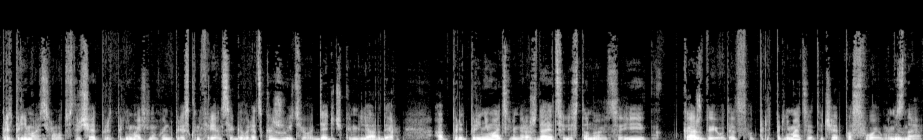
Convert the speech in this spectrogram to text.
предпринимателям. Вот встречают предпринимателя на какой-нибудь пресс-конференции и говорят, скажите, вот дядечка миллиардер, а предпринимателями рождается или становится? И каждый вот этот вот предприниматель отвечает по-своему. Не знаю,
